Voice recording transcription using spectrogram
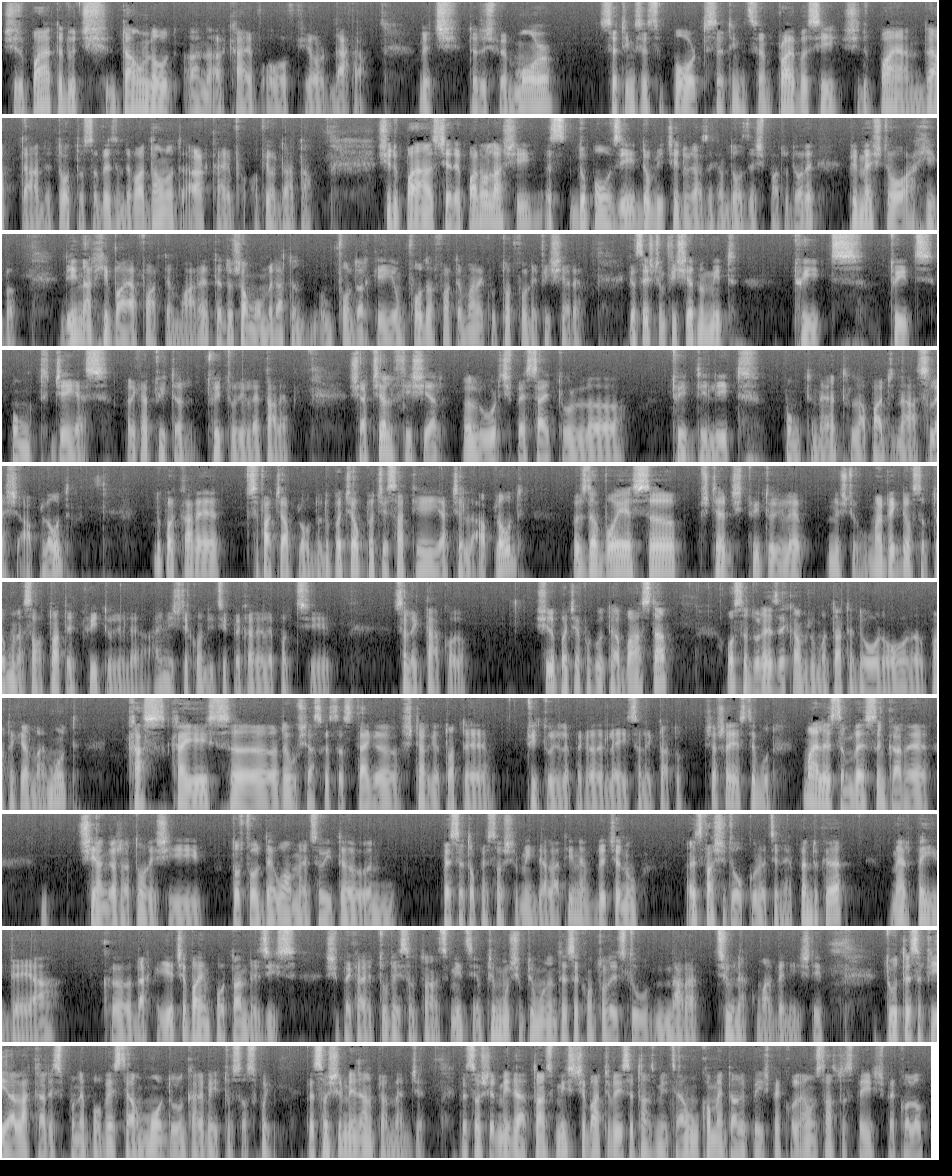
și după aia te duci Download an Archive of Your Data. Deci te duci pe More, settings and support, settings and privacy și după aia în dreapta de tot o să vezi undeva download archive of your data. Și după aia îți cere parola și după o zi, de obicei durează cam 24 de ore, primești o arhivă. Din arhiva aia foarte mare, te duci la un moment dat în un folder, că e un folder foarte mare cu tot felul de fișiere. Găsești un fișier numit tweets, tweets.js, adică Twitter, tweet-urile tale. Și acel fișier îl urci pe site-ul uh, tweetdelete.net la pagina slash upload, după care se face upload-ul. După ce au procesat ei acel upload, îți dă voie să ștergi tweet-urile, nu știu, mai vechi de o săptămână sau toate tweet-urile. Ai niște condiții pe care le poți selecta acolo. Și după ce ai făcut treaba asta, o să dureze cam jumătate de oră, o oră, poate chiar mai mult, ca, ca ei să reușească să steagă, șteargă toate tweet-urile pe care le-ai selectat tu. Și așa este bun. Mai ales în vest în care și angajatorii și tot felul de oameni se uită în, peste tot pe social media la tine, de ce nu îți faci și tu o curățenie? Pentru că merg pe ideea că dacă e ceva important de zis și pe care tu vrei să-l transmiți, în primul și în primul rând trebuie să controlezi tu narațiunea, cum ar veni, știi? Tu trebuie să fii la care spune povestea în modul în care vrei tu să o spui. Pe social media nu prea merge. Pe social media transmiți ceva ce vrei să transmiți. Ai un comentariu pe aici pe acolo, ai un status pe aici pe acolo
